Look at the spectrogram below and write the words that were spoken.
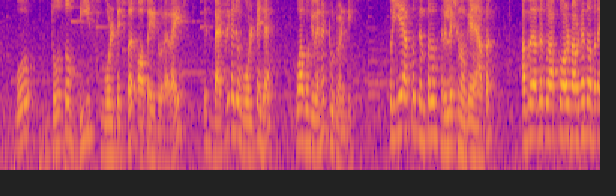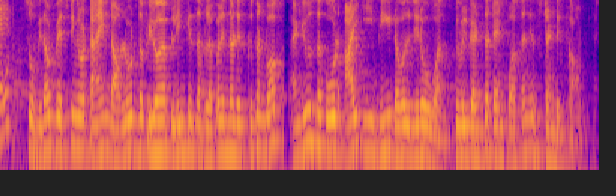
वो 220 voltage पर operate हो रहा है right इस battery का जो voltage है, वो आपको गिवन है 220 तो ये आपको सिंपल रिलेशन हो गया यहाँ पर. अब अगर कोई आपको और डाउट है तो बताइए. So without wasting your time download the Filo app link is available in the description box and use the code I E B double zero one you will get the ten percent instant discount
